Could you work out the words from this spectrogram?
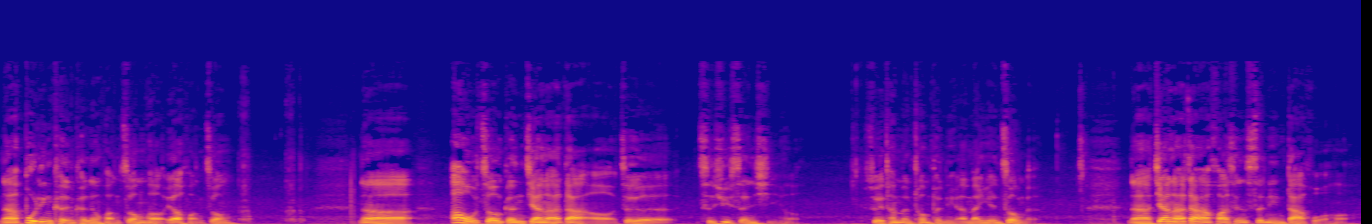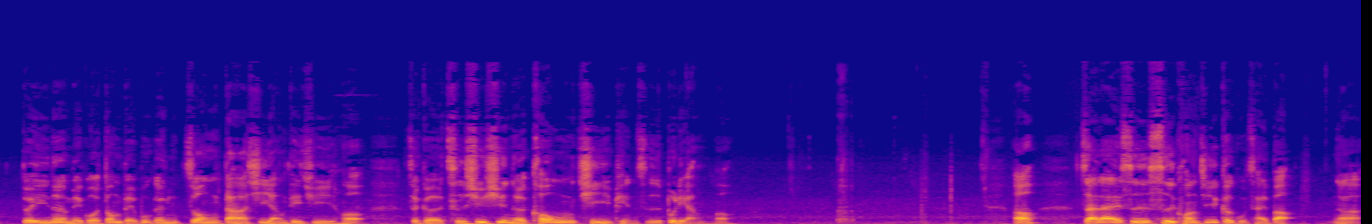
那布林肯可能访中哈，要访中。那澳洲跟加拿大哦，这个持续升息哈，所以他们通膨也还蛮严重的。那加拿大发生森林大火哈，对于那个美国东北部跟中大西洋地区哈，这个持续性的空气品质不良哦。好，再来是市况及个股财报。那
